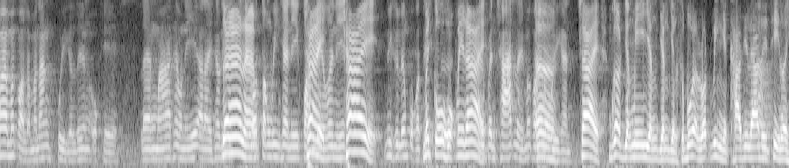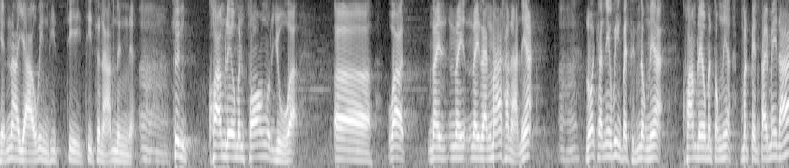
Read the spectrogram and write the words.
ว่าเมื่อก่อนเรามานั่งคุยกันเรื่องโอเค แรงม้าเท่านี้อะไรเท่านี้นั่นแหละรถต้องวิ่งแค่นี้ความใช่เร็วแค่นี้ใช่ นี่คือเรื่องปกติมันโกหกไม่ได้คือเป็นชาร์ตเลยเมื่อก่อนเอเราอคุยกันใช่มันก็ยังมีอย่างอย่างอย่างสมมติว่ารถวิ่งอย่างคราวที่แล้วอ่าที่เราเห็นหน้ายาววิ่งที่ที่ที่สนามหนึ่งเนี่ยเออเออซึ่ง ความเร็วมันฟ้องอยู่อะเอ่อว่าในในในแรงม้าขนาดเนี้ยอ่าฮะรถคันนี้วิ่งไปถึงตรงเนี้ย ความเร็วมันตรงเนี้ยมันเป็นไปไม่ได้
